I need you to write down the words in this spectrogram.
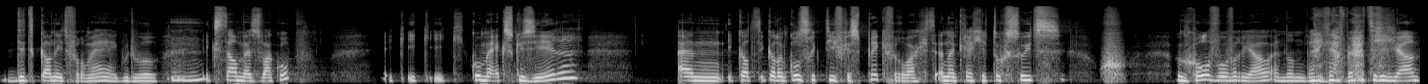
dit kan niet voor mij. Ik bedoel, ik stel mij zwak op. Ik, ik, ik kom me excuseren. En ik had, ik had een constructief gesprek verwacht. En dan krijg je toch zoiets, een golf over jou. En dan ben ik naar buiten gegaan,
